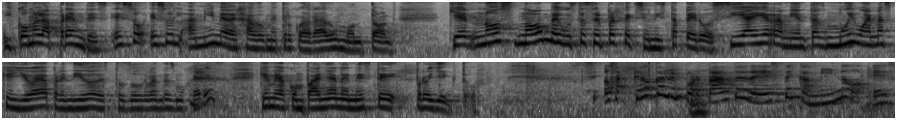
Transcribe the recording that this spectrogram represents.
y cómo lo aprendes. Eso, eso a mí me ha dejado metro cuadrado un montón. No, no me gusta ser perfeccionista, pero sí hay herramientas muy buenas que yo he aprendido de estas dos grandes mujeres que me acompañan en este proyecto. O sea, creo que lo importante de este camino es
